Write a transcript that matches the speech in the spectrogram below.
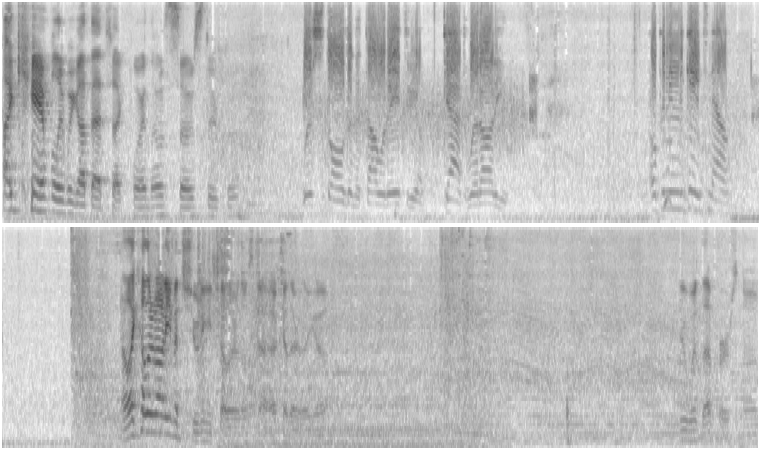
I can't believe we got that checkpoint. That was so stupid. We're stalled in the tower atrium. Kat, where are you? Opening the gates now. I like how they're not even shooting each other in those guys. Okay, there they go. With that person up.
